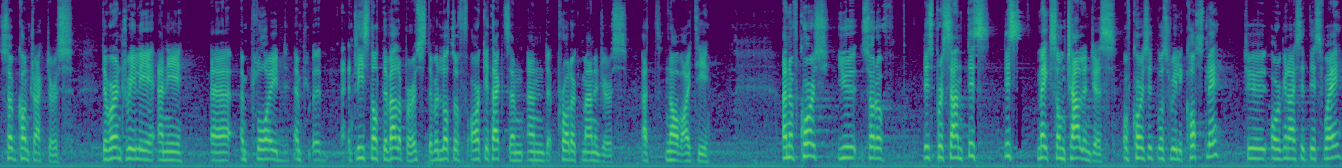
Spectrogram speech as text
subcontractors. There weren't really any uh, employed, empl at least not developers. There were lots of architects and, and product managers at NAV IT. And of course, you sort of, this present, this, this make some challenges. Of course, it was really costly to organize it this way.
